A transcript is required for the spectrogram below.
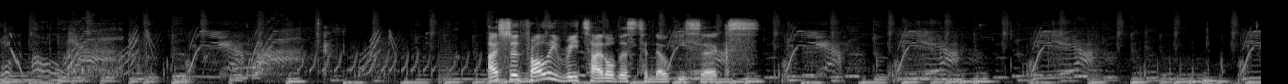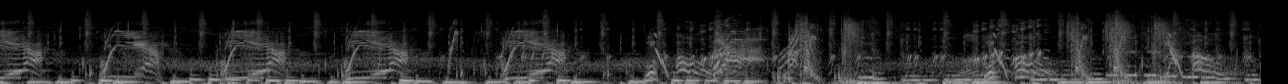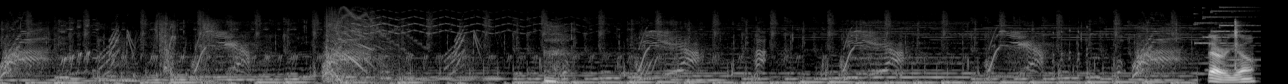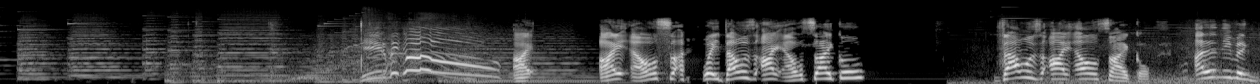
I should probably retitle this to Noki 6. There we go. Here we go! I IL Wait, that was IL cycle? That was IL cycle. I didn't even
